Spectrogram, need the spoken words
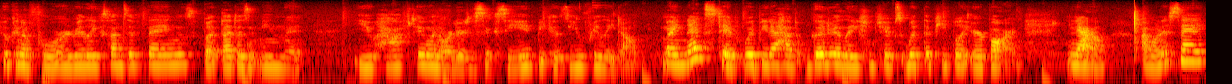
who can afford really expensive things but that doesn't mean that you have to in order to succeed because you really don't. My next tip would be to have good relationships with the people at your barn. Now, I want to say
